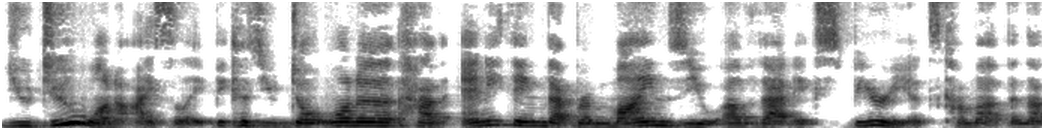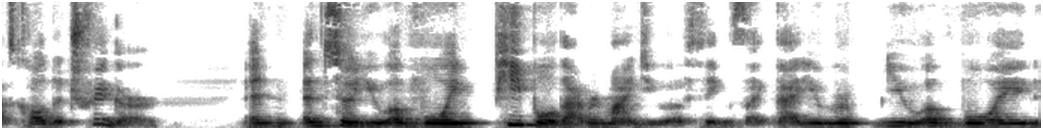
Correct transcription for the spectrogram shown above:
you do want to isolate because you don't want to have anything that reminds you of that experience come up and that's called a trigger and and so you avoid people that remind you of things like that you re, you avoid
